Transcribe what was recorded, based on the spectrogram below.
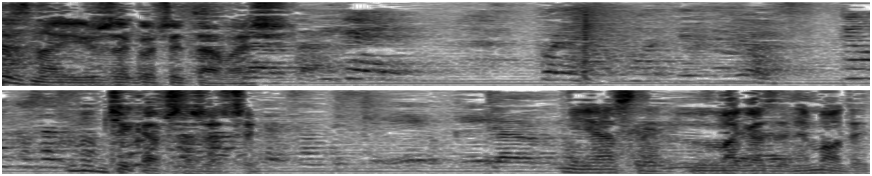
Przyznaj, że go cosas Mam ciekawsze rzeczy. Jasne, magazyny mody.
